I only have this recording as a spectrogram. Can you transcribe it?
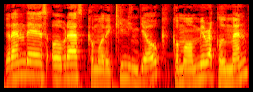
grandes obras como The Killing Joke, como Miracle Man,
